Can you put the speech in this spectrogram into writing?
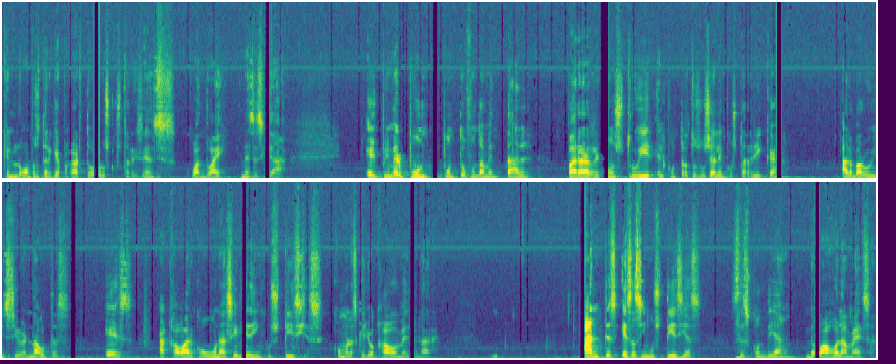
que no lo vamos a tener que pagar todos los costarricenses cuando hay necesidad. El primer punto, fundamental para reconstruir el contrato social en Costa Rica, Álvaro y Cibernautas, es acabar con una serie de injusticias como las que yo acabo de mencionar. Antes esas injusticias se escondían debajo de la mesa.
